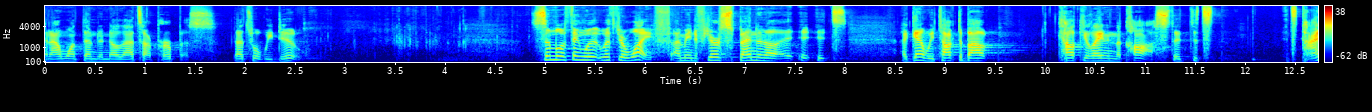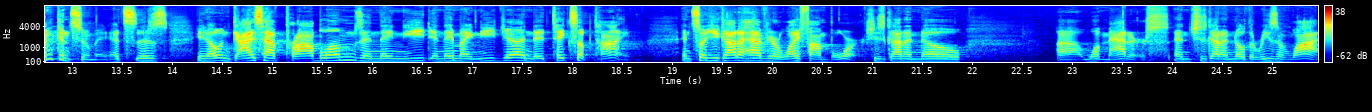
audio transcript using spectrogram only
And I want them to know that's our purpose. That's what we do. Similar thing with, with your wife. I mean, if you're spending a, it, it's, again, we talked about calculating the cost. It, it's, it's time consuming. It's, there's, you know, and guys have problems and they need, and they might need you and it takes up time. And so you got to have your wife on board. She's got to know uh, what matters, and she's got to know the reason why.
